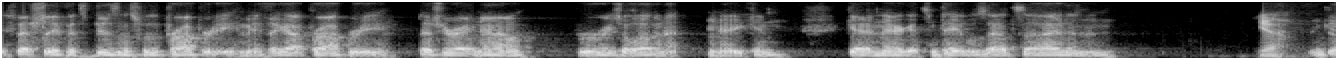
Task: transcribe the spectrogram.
especially if it's business with a property. I mean, if they got property, especially right now, breweries are loving it. You know, you can get in there, get some tables outside, and then yeah, enjoy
